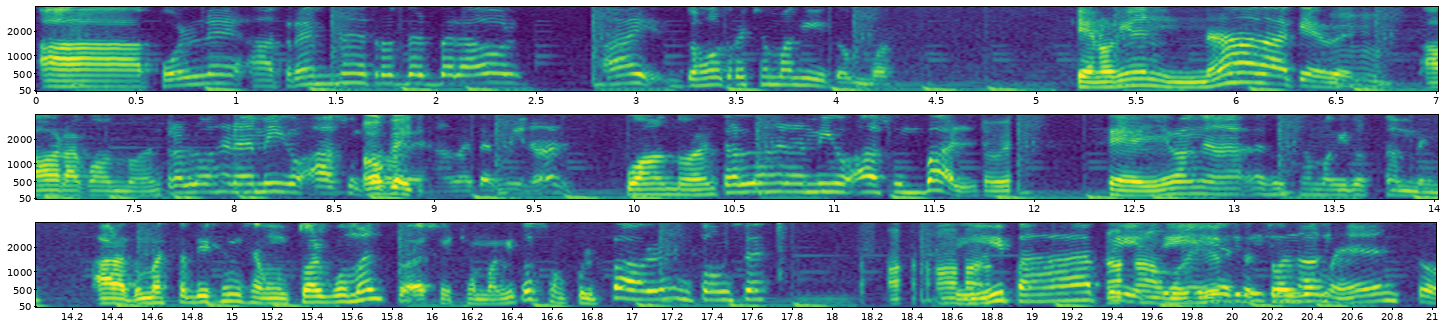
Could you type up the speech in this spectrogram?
A ponle a tres metros del velador hay dos o tres chamaquitos más que no tienen nada que ver. Ahora, cuando entran los enemigos a zumbar, Ok. déjame terminar. Cuando entran los enemigos a zumbar, se llevan a esos chamaquitos también. Ahora, tú me estás diciendo, según tu argumento, esos chamaquitos son culpables, entonces. No, no, sí, papi, no, no, sí, ese es tu argumento.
